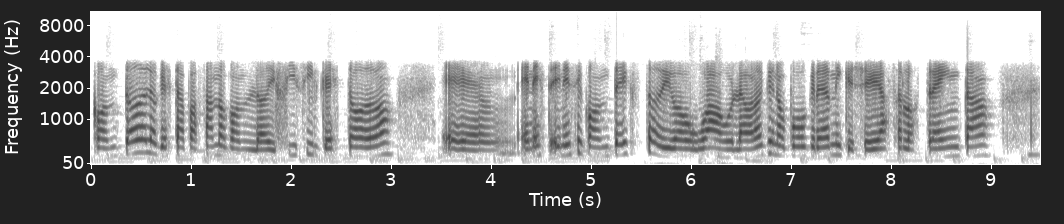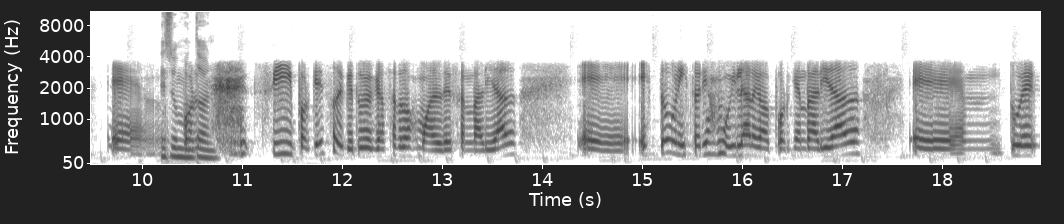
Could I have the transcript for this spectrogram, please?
con todo lo que está pasando, con lo difícil que es todo. eh, en este en ese contexto digo wow la verdad que no puedo creer ni que llegué a hacer los 30 eh, Es un por- montón. sí, porque eso de que tuve que hacer dos moldes, en realidad eh, es toda una historia muy larga, porque en realidad eh, tuve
